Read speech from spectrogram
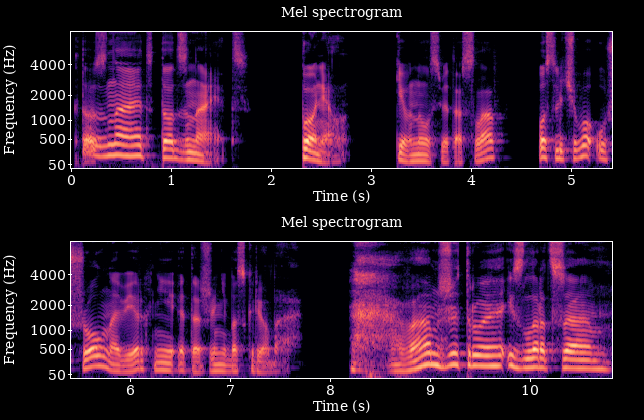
Кто знает, тот знает. Понял, кивнул Святослав, после чего ушел на верхние этажи небоскреба. Вам же трое из ларца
